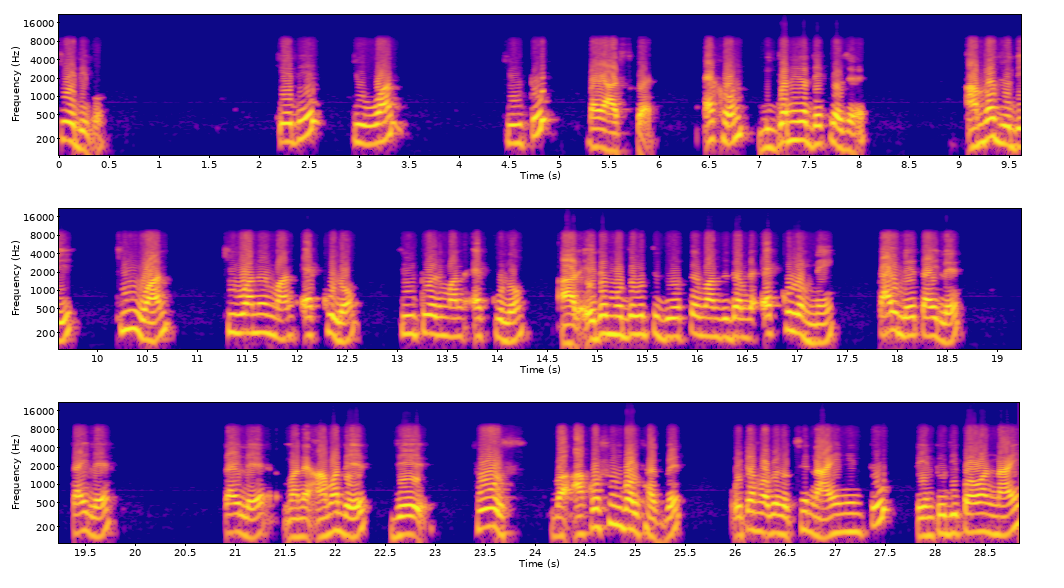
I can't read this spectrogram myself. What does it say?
কে দিব। কে দিয়ে? Q one Q two by R square এখন বিজ্ঞানীরা দেখল যে আমরা যদি কিউ ওয়ান কিউ ওয়ানের মান এক কুলম কিউ টু এর মান এক কুলম, আর এদের মধ্যবর্তী দূরত্বের মান যদি আমরা এক কুলম নেই, তাইলে তাইলে তাইলে তাইলে মানে আমাদের যে ফোর্স বা আকর্ষণ বল থাকবে, ওইটা হবে হচ্ছে nine into ten to the power nine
